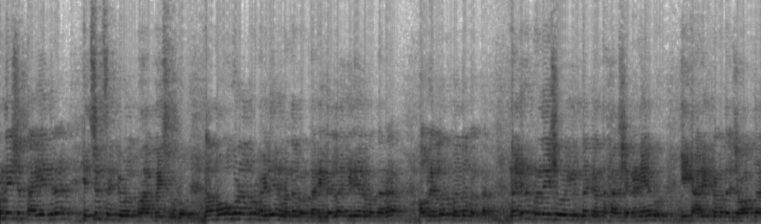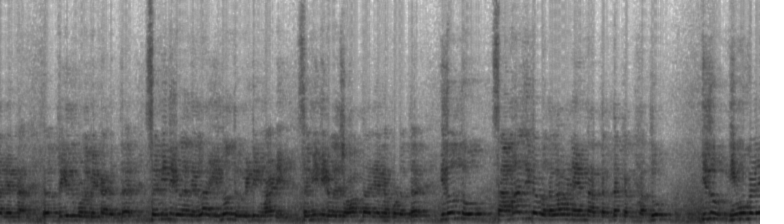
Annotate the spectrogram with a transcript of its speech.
ಪ್ರದೇಶದ ತಾಯಿಯಂದ್ರ ಹೆಚ್ಚಿನ ಸಂಖ್ಯೆ ಒಳಗೆ ಭಾಗವಹಿಸ್ಬೇಕು. ನಮ್ಮ ಅವುಗಳಂದ್ರು ಹಳ್ಳಿಯರು ಬಂದ ಬರ್ತಾರೆ, ಇಲ್ಲೆಲ್ಲ ಹಿರಿಯರು ಬಂದಾರ ಅವರೆಲ್ಲರೂ ಬಂದ ಬರ್ತಾರೆ. ನಗರ ಪ್ರದೇಶ ಒಳಗೆ ಇರ್ತಕ್ಕಂತಹ ಶರಣೆಯರು ಈ ಕಾರ್ಯಕ್ರಮದ ಜವಾಬ್ದಾರಿಯನ್ನ ತೆಗೆದುಕೊಳ್ಬೇಕಾಗತ್ತೆ. ಸಮಿತಿಗಳನ್ನೆಲ್ಲ ಇನ್ನೊಂದು ಮೀಟಿಂಗ್ ಮಾಡಿ ಸಮಿತಿಗಳ ಜವಾಬ್ದಾರಿಯನ್ನ ಕೊಡುತ್ತೆ. ಇದೊಂದು ಸಾಮಾಜಿಕ ಬದಲಾವಣೆಯನ್ನ ತರ್ತಕ್ಕಂತಹದ್ದು ಇದು ನೀವುಗಳೇ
